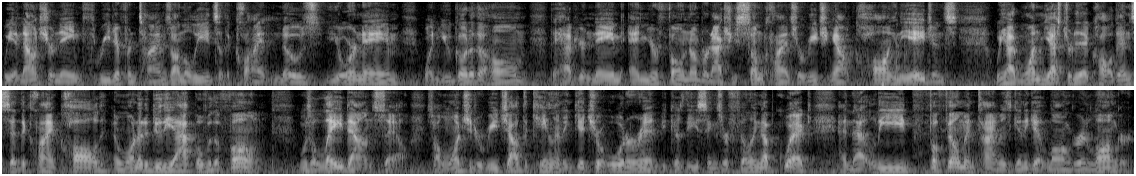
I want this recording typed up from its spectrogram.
We announce your name three different times on the lead so the client knows your name when you go to the home. They have your name and your phone number. And actually, some clients are reaching out, calling the agents. We had one yesterday that called in, said the client called and wanted to do the app over the phone. It was a lay down sale. So I want you to reach out to Kaylin and get your order in because these things are filling up quick and that lead fulfillment time is going to get longer and longer.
